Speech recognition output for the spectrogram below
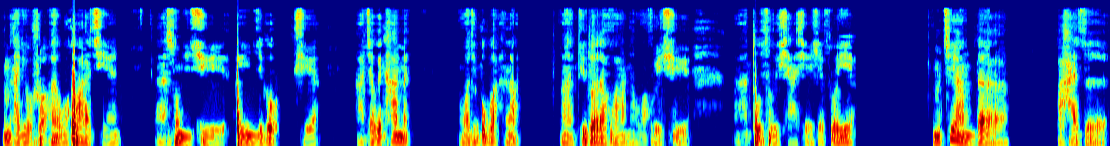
那么他就说：“哎，我花了钱啊，送你去培训机构学啊，交给他们，我就不管了啊。最多的话呢，我会去啊督促一下，写一些作业。那么这样的。”把孩子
